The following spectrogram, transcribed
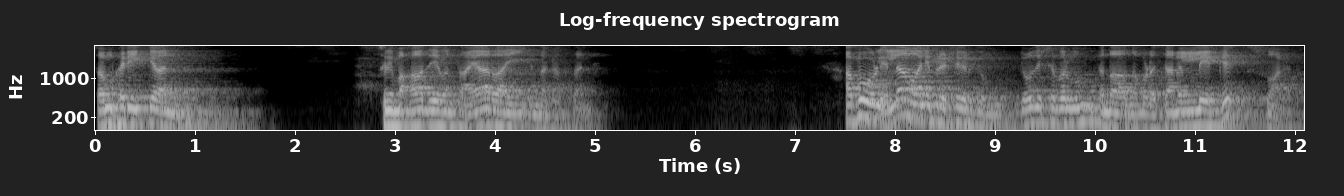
സംഹരിക്കാൻ ശ്രീ മഹാദേവൻ തയ്യാറായി എന്ന കഥ തന്നെ. അപ്പോൾ എല്ലാ മാന്യപ്രേക്ഷകർക്കും ജ്യോതിഷപർവം എന്ന നമ്മുടെ ചാനലിലേക്ക് സ്വാഗതം.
